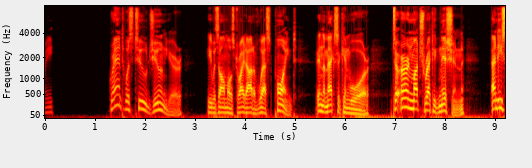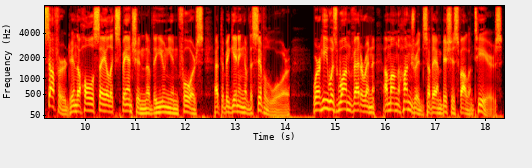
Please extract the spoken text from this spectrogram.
Army. Grant was too junior, he was almost right out of West Point, in the Mexican War, to earn much recognition, and he suffered in the wholesale expansion of the Union force at the beginning of the Civil War, where he was one veteran among hundreds of ambitious volunteers.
